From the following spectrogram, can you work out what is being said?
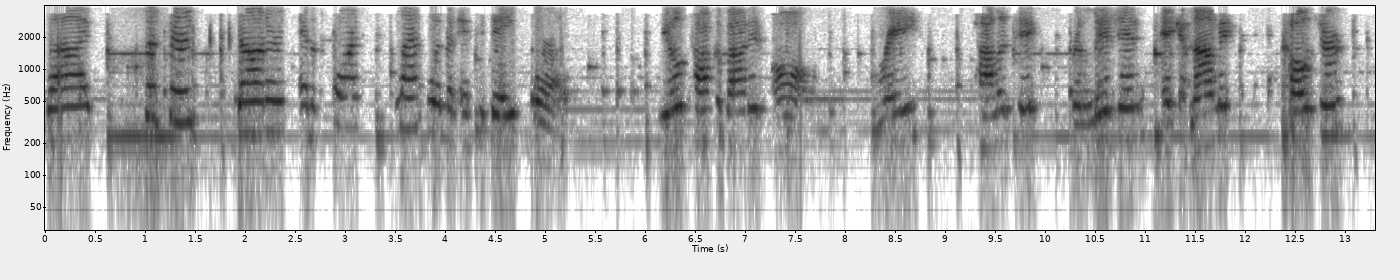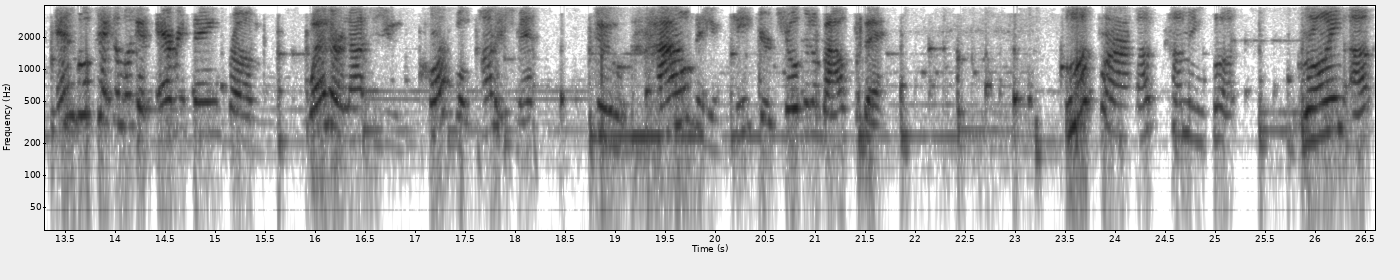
wives, sisters, daughters, and of course, black women in today's world. We'll talk about it all. Race, politics, religion, economics, culture, and we'll take a look at everything from whether or not to use corporal punishment to how do you teach your children about sex. Look for our upcoming book, Growing Up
